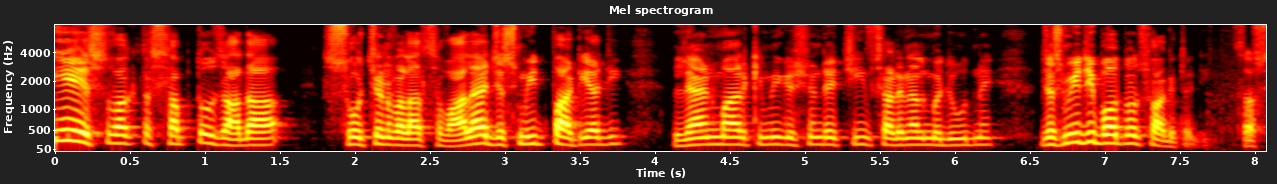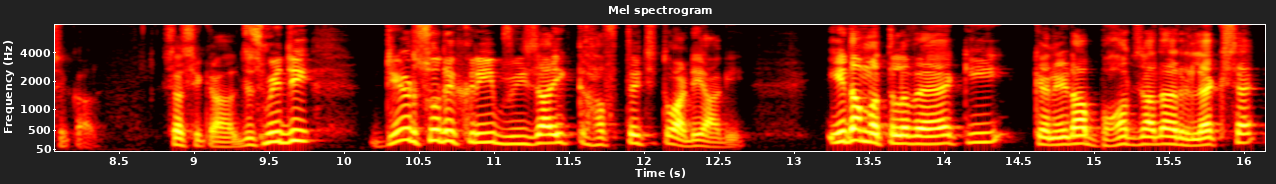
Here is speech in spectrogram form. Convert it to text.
ਇਹ ਇਸ ਵਕਤ ਸਭ ਤੋਂ ਜ਼ਿਆਦਾ ਸੋਚਣ ਵਾਲਾ ਸਵਾਲ ਹੈ। ਜਸਮੀਤ ਭਾਟੀਆ ਜੀ ਲੈਂਡਮਾਰਕ ਇਮੀਗ੍ਰੇਸ਼ਨ ਦੇ ਚੀਫ ਸਾਡੇ ਨਾਲ ਮੌਜੂਦ ਨੇ। ਜਸਮੀਤ ਜੀ ਬਹੁਤ ਬਹੁਤ ਸਵਾਗਤ ਹੈ ਜੀ। ਸਤਿ ਸ਼੍ਰੀ ਅਕਾਲ। ਸਤਿ ਸ਼੍ਰੀ ਅਕਾਲ। ਜਸਮੀਤ ਜੀ 150 ਦੇ ਕਰੀਬ ਵੀਜ਼ਾ ਇੱਕ ਹਫ਼ਤੇ 'ਚ ਤੁਹਾਡੇ ਆ ਗਏ। ਇਹਦਾ ਮਤਲਬ ਹੈ ਕਿ ਕੈਨੇਡਾ ਬਹੁਤ ਜ਼ਿਆਦਾ ਰਿਲੈਕਸ ਹੈ।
